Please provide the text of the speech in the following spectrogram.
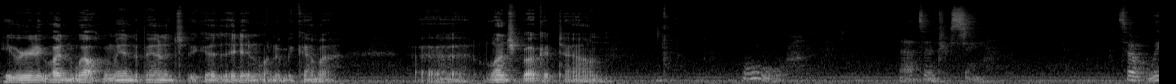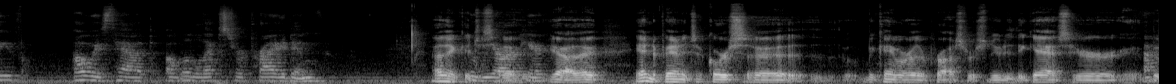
he really wasn't welcome to independence because they didn't want to become a, a lunch bucket town. Ooh, that's interesting. So we've always had a little extra pride in I think it's we are uh, here. yeah. They, independence, of course, uh, became rather prosperous due to the gas here, uh, Uh-huh.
